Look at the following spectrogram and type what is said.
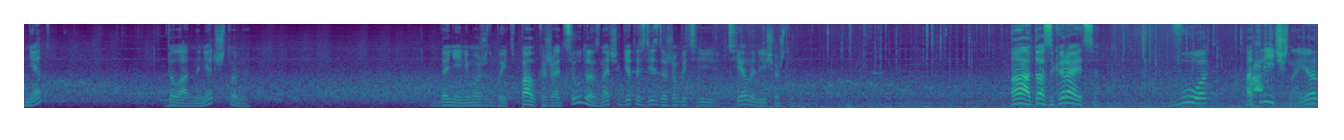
Нет? Да ладно, нет, что ли? Да не, не может быть. Палка же отсюда, значит, где-то здесь должно быть и тело или еще что. А, да, загорается. Вот. Отлично. Я,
